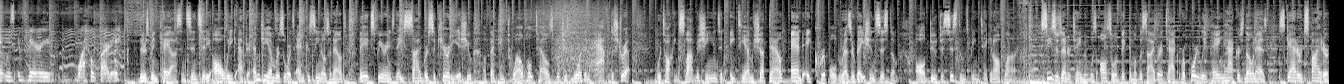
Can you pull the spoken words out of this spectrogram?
It was a very wild party. There's been chaos in Sin City all week after MGM Resorts and casinos announced they experienced a cybersecurity issue affecting 12 hotels, which is more than half the strip. We're talking slot machines and ATM shutdowns and a crippled reservation system, all due to systems being taken offline. Caesars Entertainment was also a victim of a cyber attack, reportedly paying hackers known as Scattered Spider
